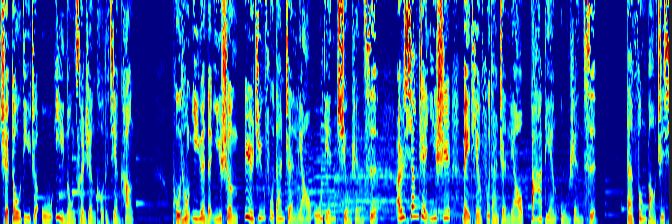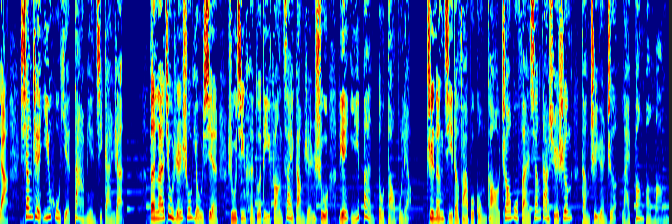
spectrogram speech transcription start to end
却兜底着五亿农村人口的健康。普通医院的医生日均负担诊疗五点九人次，而乡镇医师每天负担诊疗八点五人次。但风暴之下，乡镇医护也大面积感染。本来就人手有限，如今很多地方在岗人数连一半都到不了，只能急得发布公告，招募返乡大学生当志愿者来帮帮忙。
